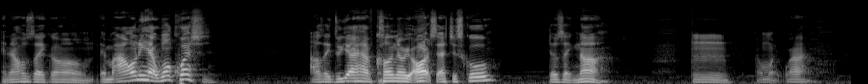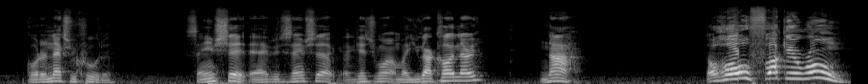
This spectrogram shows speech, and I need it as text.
And I was like, um, and I only had one question. I was like, do y'all have culinary arts at your school? They was like, nah. Mm. I'm like, wow. Go to the next recruiter. Same shit. They asked me the same shit. I get you one. I'm like, you got culinary? Nah. The whole fucking room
